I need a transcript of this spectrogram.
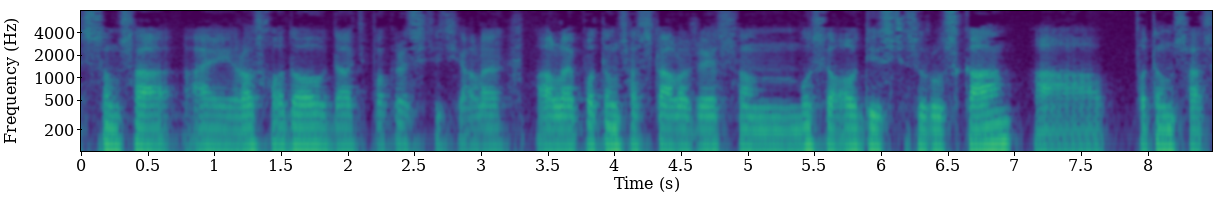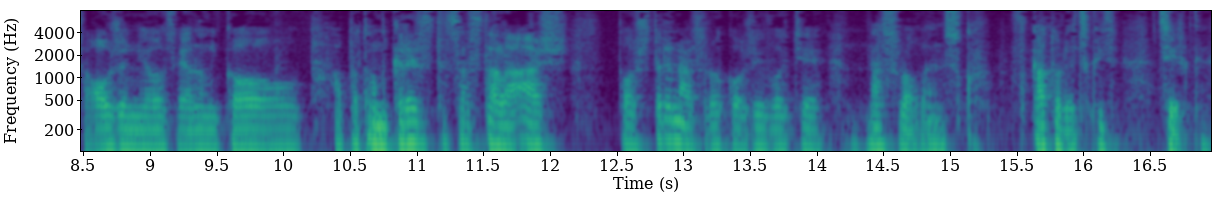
som sa aj rozhodol dať pokrstiť, ale, ale potom sa stalo, že som musel odísť z Ruska a potom sa, sa oženil s Jelenkou a potom krst sa stala až po 14 rokov živote na Slovensku v katolický církev.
